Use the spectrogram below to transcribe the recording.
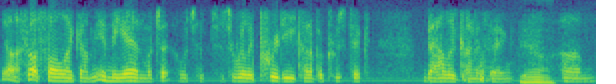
you know, a song like um, In the End, which which is just a really pretty kind of acoustic ballad kind of thing. Yeah. Um,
